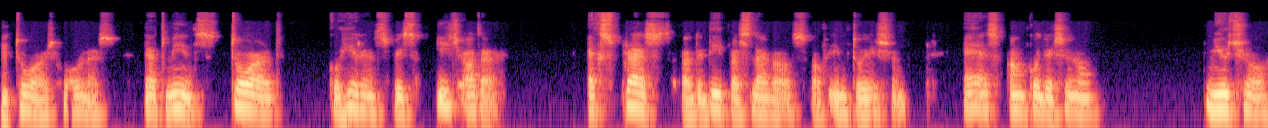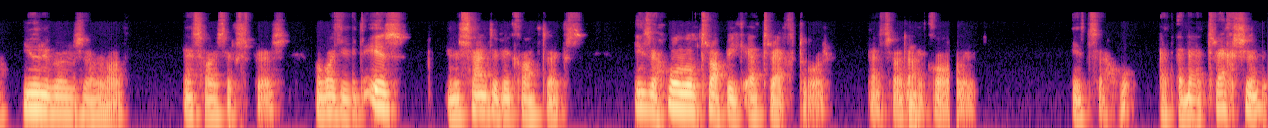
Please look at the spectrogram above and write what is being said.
hmm. toward wholeness that means toward coherence with each other, expressed at the deepest levels of intuition as unconditional, mutual, universal love. That's how it's expressed. But what it is in a scientific context is a holotropic attractor. That's what I call it. It's a, an attraction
